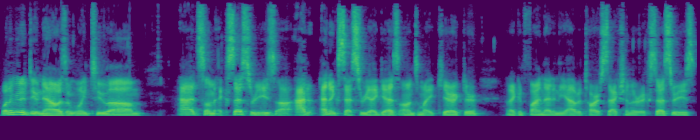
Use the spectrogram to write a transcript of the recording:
What I'm going to do now is I'm going to um, add some accessories, uh, add an accessory, I guess, onto my character. And I can find that in the avatar section or accessories.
